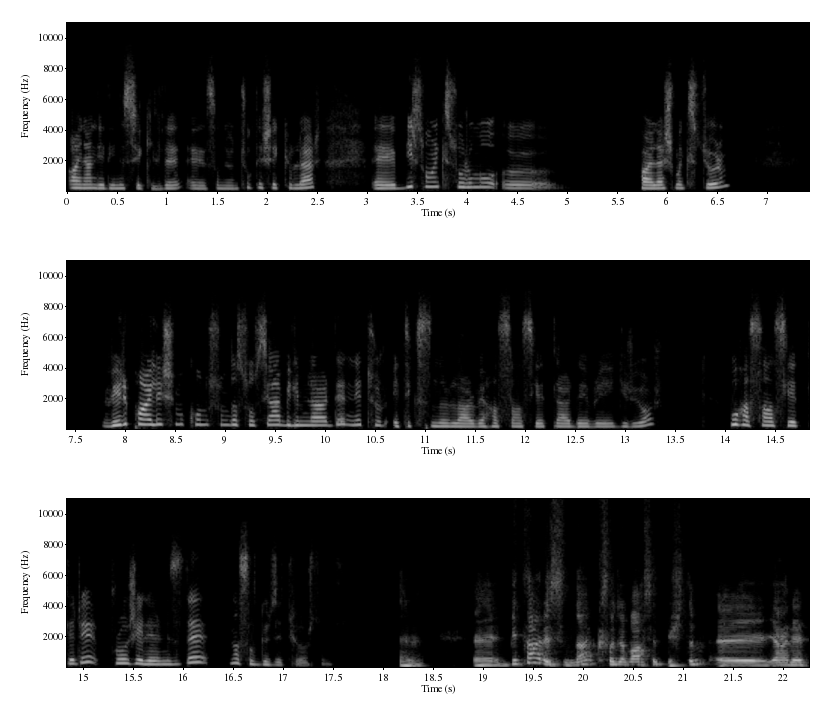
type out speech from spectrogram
aynen dediğiniz şekilde, eee, sanıyorum. Çok teşekkürler. Eee, bir sonraki sorumu, ııı, paylaşmak istiyorum. Veri paylaşımı konusunda sosyal bilimlerde ne tür etik sınırlar ve hassasiyetler devreye giriyor? Bu hassasiyetleri projelerinizde nasıl gözetiyorsunuz? Evet. Bir tanesinden kısaca bahsetmiştim. Yani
